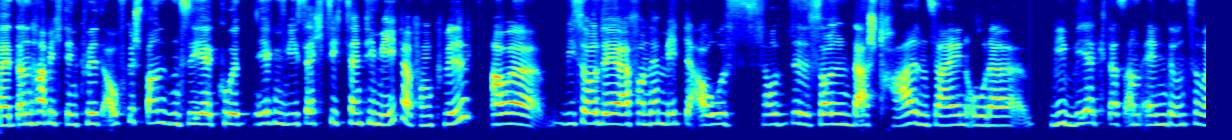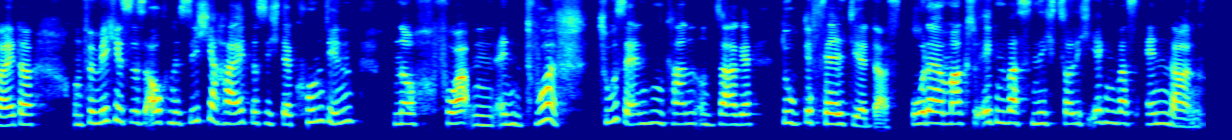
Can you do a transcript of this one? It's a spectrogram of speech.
Weil dann habe ich den Quilt aufgespannt und sehe kurz irgendwie 60 Zentimeter vom Quilt. Aber wie soll der von der Mitte aus, soll, sollen da Strahlen sein oder wie wirkt das am Ende und so weiter? Und für mich ist es auch eine Sicherheit, dass ich der Kundin noch vor einen Entwurf zusenden kann und sage, du gefällt dir das? Oder magst du irgendwas nicht, soll ich irgendwas ändern?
